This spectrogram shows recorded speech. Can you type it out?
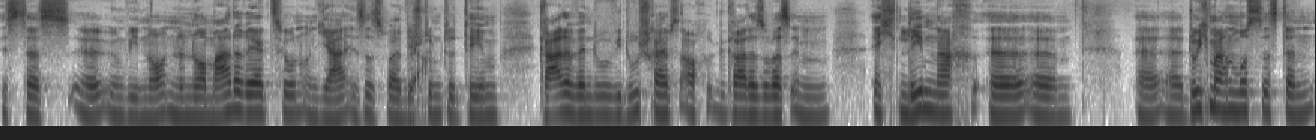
ist das äh, irgendwie no eine normale Reaktion? Und ja, ist es, weil bestimmte ja. Themen, gerade wenn du, wie du schreibst, auch gerade sowas im echten Leben nach äh, ähm, äh, äh, durchmachen musstest, dann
